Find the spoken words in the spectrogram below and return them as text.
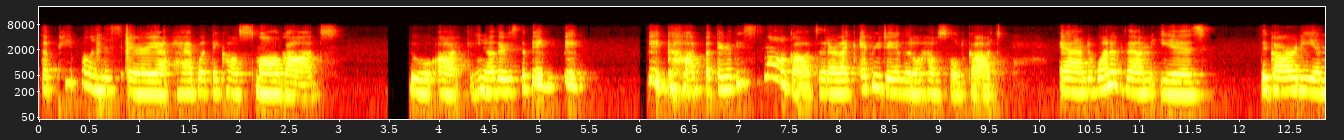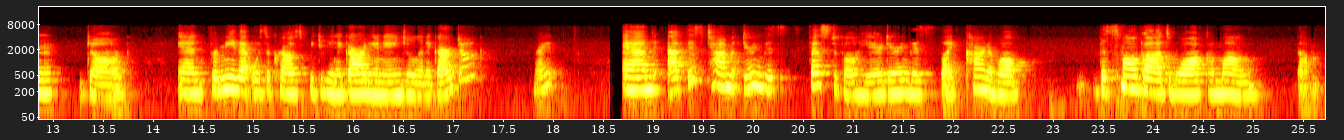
the people in this area have what they call small gods, who are you know there's the big big big god, but there are these small gods that are like everyday little household gods. And one of them is the guardian dog. And for me, that was a cross between a guardian angel and a guard dog, right? And at this time, during this festival here, during this like carnival, the small gods walk among them.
